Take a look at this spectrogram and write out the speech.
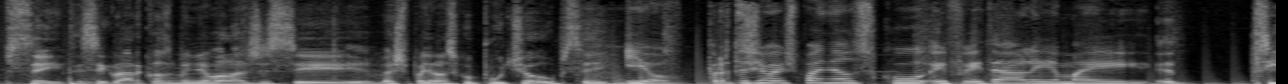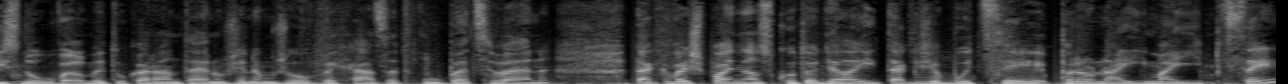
psy. Ty jsi, Klárko, zmiňovala, že si ve Španělsku půjčují psy? Jo, protože ve Španělsku i v Itálii mají eh, přísnou velmi tu karanténu, že nemůžou vycházet vůbec ven, tak ve Španělsku to dělají tak, že buď si pronajímají psy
